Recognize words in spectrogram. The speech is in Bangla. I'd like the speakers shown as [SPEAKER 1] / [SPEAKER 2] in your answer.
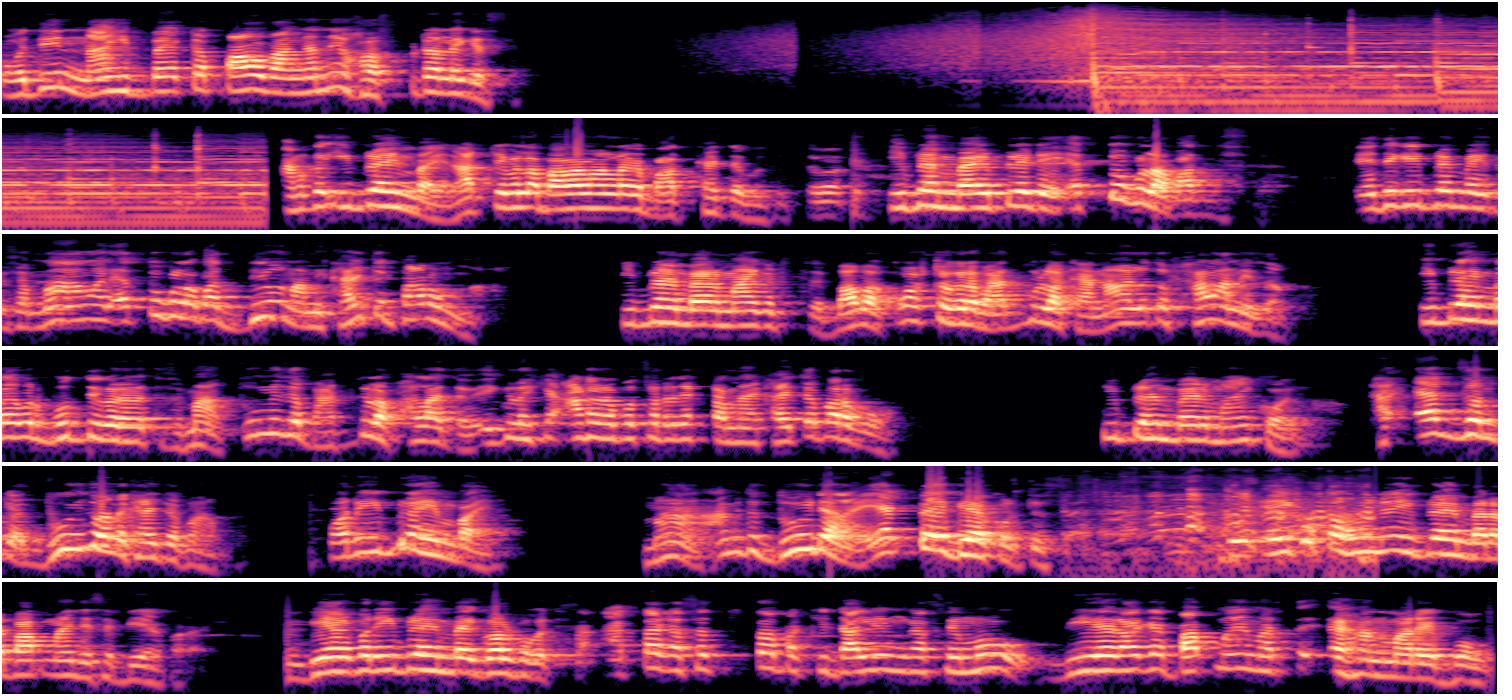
[SPEAKER 1] ওই নাহিদ ভাই একটা পাও ভাঙা নিয়ে হসপিটালে গেছে। আমাকে ইব্রাহিম ভাই, রাত্রিবেলা বাবা মার লাগে ভাত খাইতে বসে তো ইব্রাহিম ভাইয়ের প্লেটে এতগুলা ভাত দিচ্ছে এদিকে ইব্রাহিম ভাই দিচ্ছে মা, আমার এতগুলা ভাত দিও না, আমি খাইতে পারব না। ইব্রাহিম ভাইয়ের মা করতেছে বাবা, কষ্ট করে ভাতগুলা খা না হলে তো ফালানি যাব। ইব্রাহিম ভাই আবার বুদ্ধি করে হচ্ছে মা, তুমি যে ভাতগুলা ফালাই দাও এগুলা কি আঠারো বছরের একটা মেয়ে খাইতে পারব? ইব্রাহিম ভাইয়ের মাই কয় "খা- একজনকে দুইজনে খাইতে পারব। পরে ইব্রাহিম ভাই, মা, আমি তো দুইটা নাই, একটাই বিয়ে করতে চাই তো এই কথা হইলে ইব্রাহিম ভাইয়ের বাপ মাই দিয়েছে বিয়ে করায়। বিয়ার পরে ইব্রাহিম ভাই গল্প করতেছে আত্মা গাছে তোতা পাখি, ডালিম গাছে মৌ, বিয়ের আগে বাপ মাই মারতে এখন মারে বউ।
